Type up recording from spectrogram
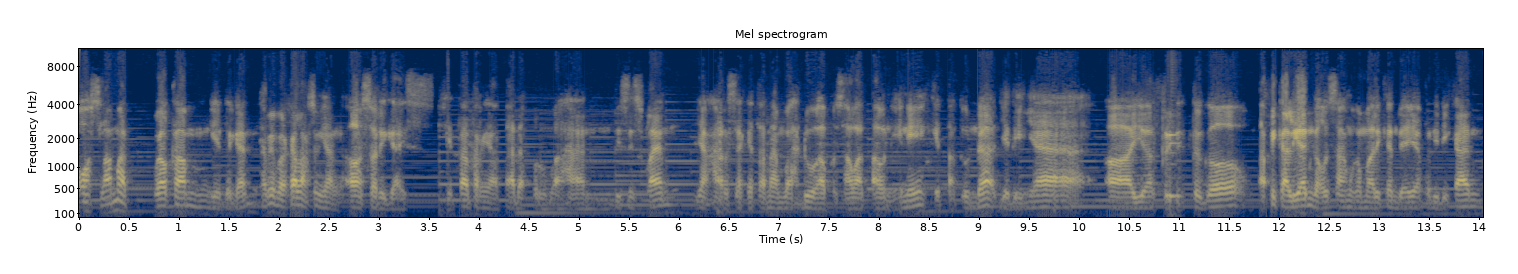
oh selamat welcome gitu kan. Tapi mereka langsung yang oh sorry guys. Kita ternyata ada perubahan bisnis plan yang harusnya kita nambah dua pesawat tahun ini kita tunda jadinya uh, you're free to go. Tapi kalian nggak usah mengembalikan biaya pendidikan.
